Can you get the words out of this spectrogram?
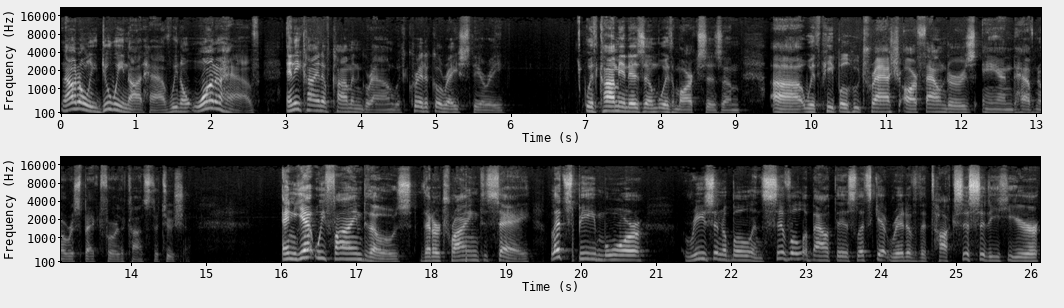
not only do we not have, we don't want to have any kind of common ground with critical race theory, with communism, with Marxism, uh, with people who trash our founders and have no respect for the Constitution. And yet we find those that are trying to say, let's be more reasonable and civil about this. Let's get rid of the toxicity here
